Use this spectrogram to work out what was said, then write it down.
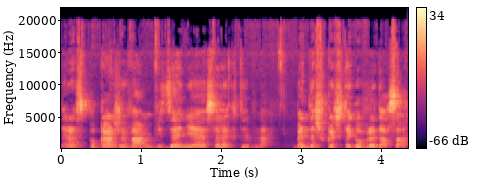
Teraz pokażę Wam widzenie selektywne. Będę szukać tego w Redasa.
